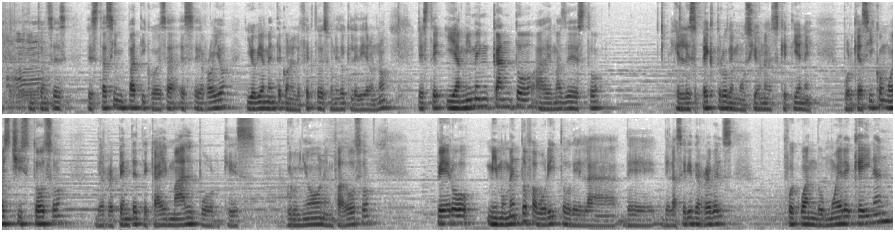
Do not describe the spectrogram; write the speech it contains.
Entonces está simpático ese rollo y obviamente con el efecto de sonido que le dieron, ¿no? Este, y a mí me encantó, además de esto, el espectro de emociones que tiene, porque así como es chistoso, de repente te cae mal porque es gruñón, enfadoso, pero mi momento favorito de la, de, la serie de Rebels fue cuando muere Kanan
